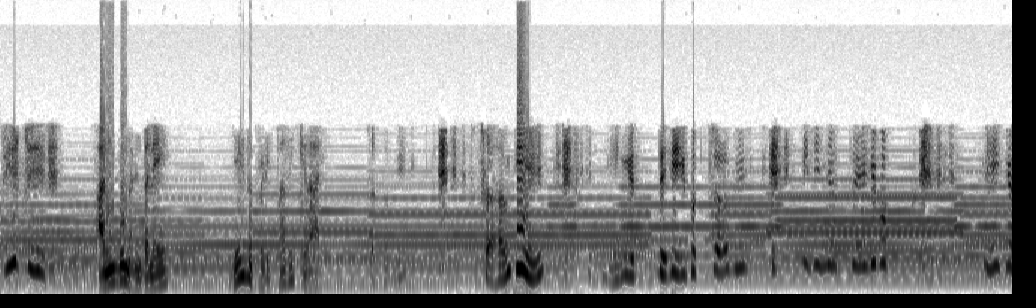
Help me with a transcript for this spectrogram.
தீட்டு. அன்பு நண்பனே ஏன் இப்படி பதைக்கிறாய்? சாமி சாமி நீங்க தெய்வம் சாமி நீங்க தெய்வம். நீங்க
